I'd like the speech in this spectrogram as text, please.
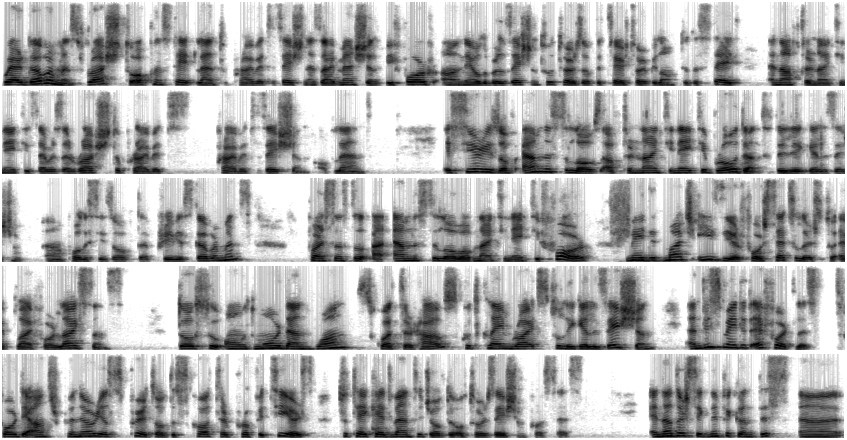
where governments rushed to open state land to privatization. As I mentioned, before uh, neoliberalization, two-thirds of the territory belonged to the state, and after 1980s, there was a rush to private, privatization of land. A series of amnesty laws after 1980 broadened the legalization uh, policies of the previous governments. For instance, the uh, amnesty law of 1984 made it much easier for settlers to apply for license. Those who owned more than one squatter house could claim rights to legalization, and this made it effortless for the entrepreneurial spirit of the squatter profiteers to take advantage of the authorization process. Another significant dis, uh,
